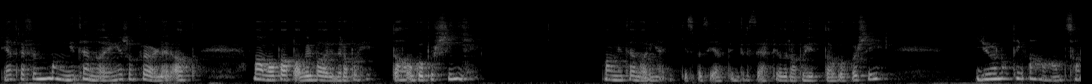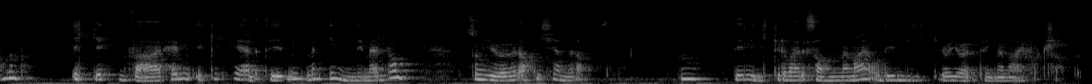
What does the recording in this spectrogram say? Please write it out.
Jeg treffer mange tenåringer som føler at mamma og pappa vil bare dra på hytta og gå på ski. Mange tenåringer er ikke spesielt interessert i å dra på hytta og gå på ski. Gjør noe annet sammen. Ikke hver helg, ikke hele tiden, men innimellom. Som gjør at de kjenner at mm, de liker å være sammen med meg, og de liker å gjøre ting med meg fortsatt.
